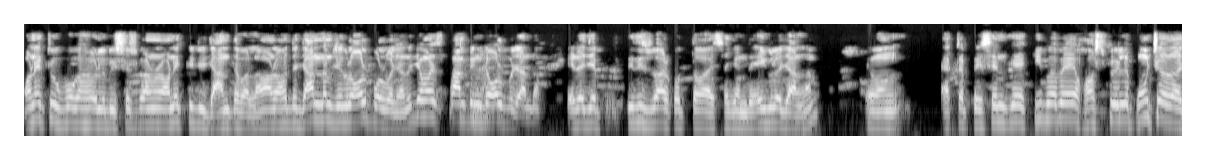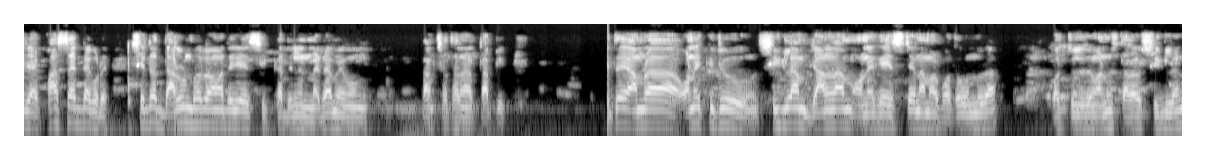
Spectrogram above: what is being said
অনেকটা উপকার হলো বিশেষ করে আমরা অনেক কিছু জানতে পারলাম। আমরা হয়তো জানতাম যেগুলো অল্প অল্প জানতাম, যেমন পাম্পিংটা অল্প জানতাম। এটা যে তিরিশ বার করতে হয় সেকেন্ডে এইগুলো জানলাম এবং একটা পেশেন্টকে কীভাবে হসপিটালে পৌঁছে দেওয়া যায় ফার্স্ট সাইডটা করে, সেটা দারুণভাবে আমাদেরকে শিক্ষা দিলেন ম্যাডাম এবং কাঁকসা থানার ট্রাফিক এতে আমরা অনেক কিছু শিখলাম, জানলাম, অনেকে এসছেন আমার পথবন্ধুরা পথ চলিত মানুষ, তারাও শিখলেন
